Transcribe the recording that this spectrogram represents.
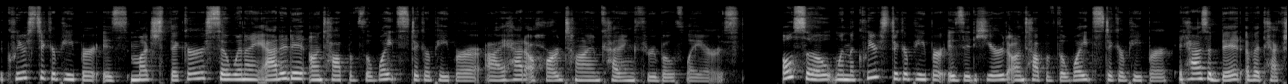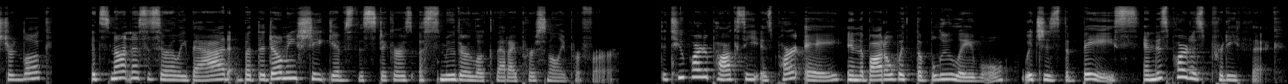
The clear sticker paper is much thicker, so when I added it on top of the white sticker paper, I had a hard time cutting through both layers. Also, when the clear sticker paper is adhered on top of the white sticker paper, it has a bit of a textured look. It's not necessarily bad, but the doming sheet gives the stickers a smoother look that I personally prefer. The two part epoxy is part A in the bottle with the blue label, which is the base, and this part is pretty thick.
